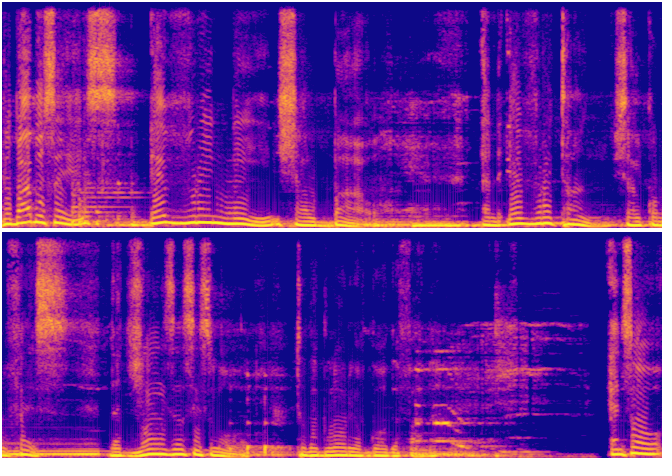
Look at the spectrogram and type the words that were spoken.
The Bible says, every knee shall bow and every tongue shall confess that Jesus is Lord to the glory of God the Father. And so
